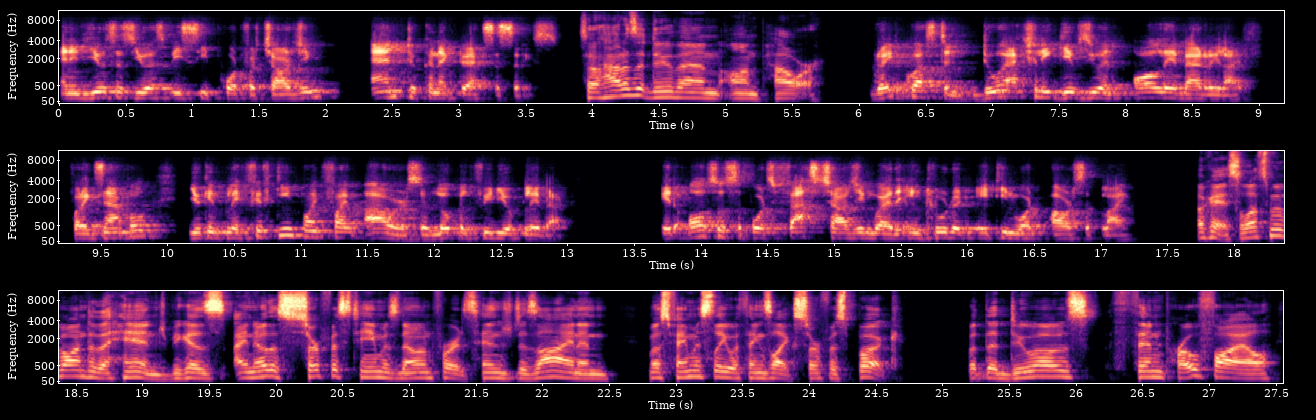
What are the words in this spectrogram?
and it uses USB C port for charging and to connect to accessories. So, how does it do then on power? Great question. Duo actually gives you an all day battery life. For example, you can play 15.5 hours of local video playback. It also supports fast charging via the included 18 watt power supply. Okay, so let's move on to the hinge because I know the Surface team is known for its hinge design and most famously with things like Surface Book. But the Duo's thin profile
